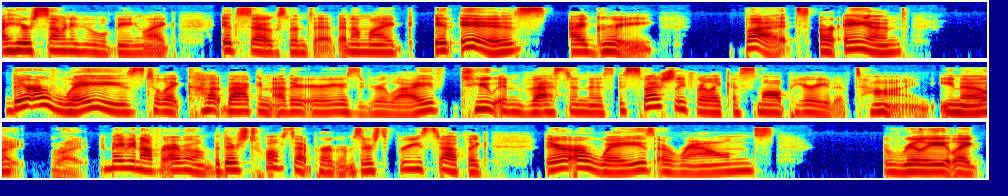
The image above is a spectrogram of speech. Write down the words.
I hear so many people being like, it's so expensive. And I'm like, it is. I agree. But, or, and there are ways to like cut back in other areas of your life to invest in this, especially for like a small period of time, you know? Right, right. maybe not for everyone, but there's 12 step programs, there's free stuff. Like there are ways around really like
